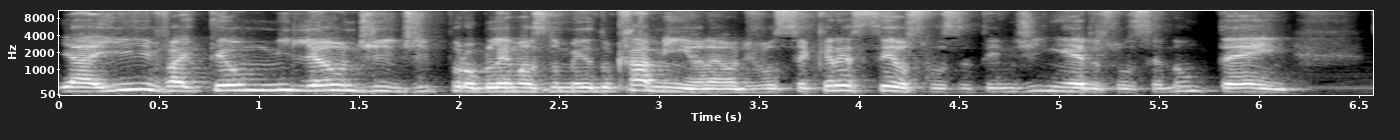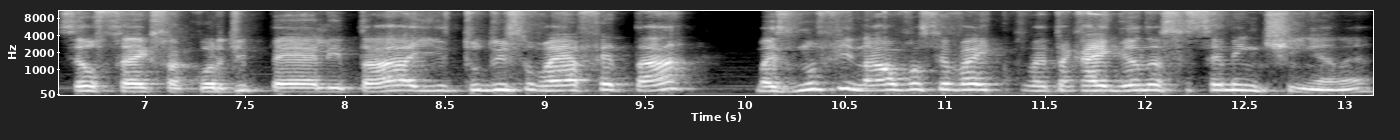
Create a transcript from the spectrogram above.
E aí vai ter um milhão de, de problemas no meio do caminho, né? Onde você cresceu, se você tem dinheiro, se você não tem, seu sexo, a cor de pele, tá? E tudo isso vai afetar, mas no final você vai estar vai tá carregando essa sementinha, né?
